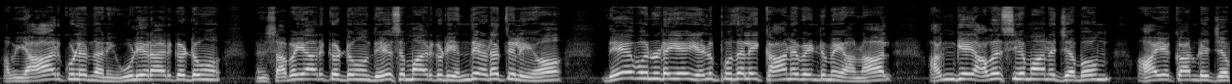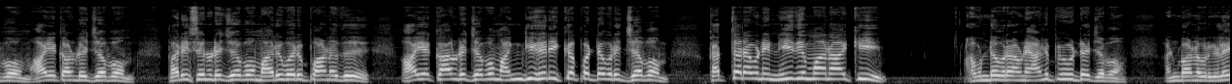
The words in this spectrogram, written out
அப்போ யாருக்குள்ளே இருந்தா நீ ஊழியராக இருக்கட்டும் சபையாக இருக்கட்டும் தேசமாக இருக்கட்டும் எந்த இடத்துலையும் தேவனுடைய எழுப்புதலை காண வேண்டுமேயானால் அங்கே அவசியமான ஜெபம் ஆயக்காரனுடைய ஜெபம் ஆயக்கானுடைய ஜெபம் பரிசனுடைய ஜெபம் அருவருப்பானது. ஆயக்காரனுடைய ஜெபம் அங்கீகரிக்கப்பட்ட ஒரு ஜெபம். கத்தரவனை நீதிமானாக்கி அவண்டவர் அவனை அனுப்பிவிட்ட ஜெபம். அன்பானவர்களே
